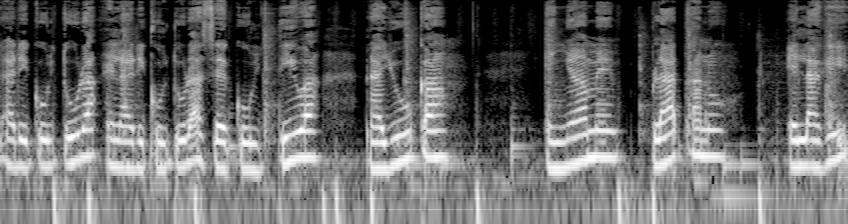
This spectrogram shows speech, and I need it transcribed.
La agricultura, en la agricultura se cultiva la yuca, el ñame, plátano, el ají,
